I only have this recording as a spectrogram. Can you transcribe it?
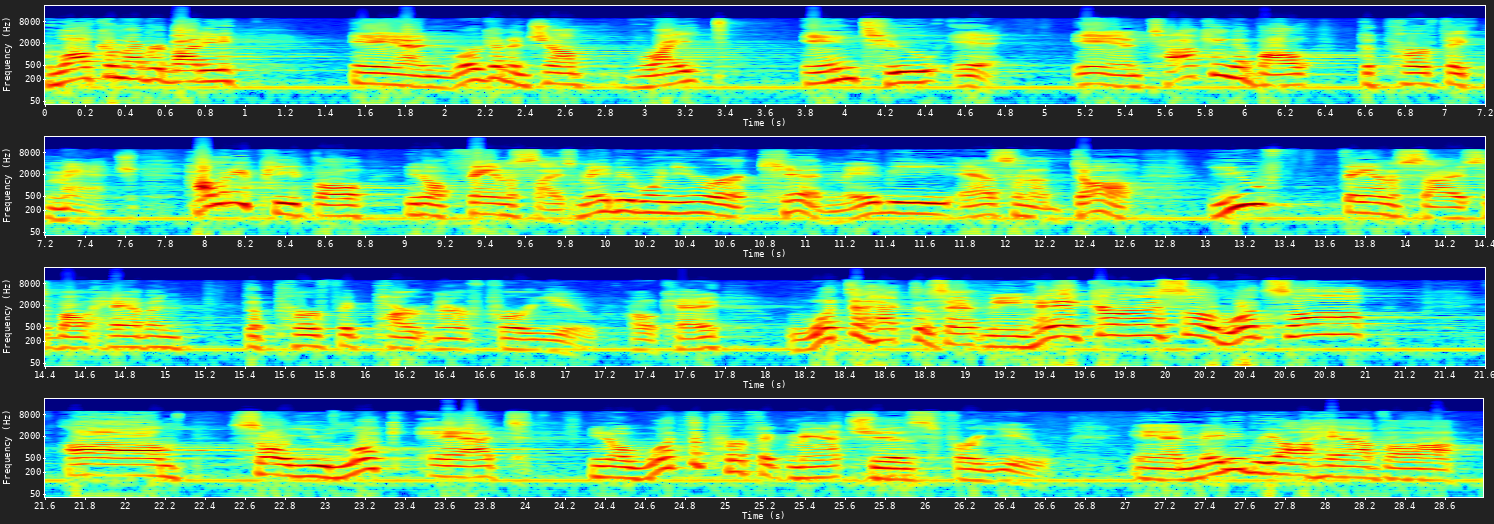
welcome everybody, and we're going to jump right into it and talking about the perfect match. How many people, you know, fantasize? Maybe when you were a kid, maybe as an adult, you fantasize about having the perfect partner for you. Okay, what the heck does that mean? Hey, Carissa, what's up? Um, so you look at, you know, what the perfect match is for you. And maybe we all have a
